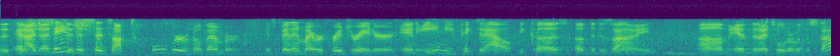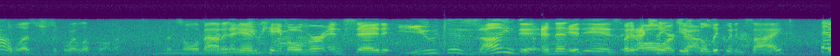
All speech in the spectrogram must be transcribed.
The- the and I've shed- saved the this sh- since October or November. It's been in my refrigerator, and Amy picked it out because of the design. Mm-hmm. Um, and then I told her what the style was. and She's like, "Oh, I love guava. That's all about And it." then and, then you came over and said you designed it. and then it is. But it all actually, works it's out. the liquid inside That's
